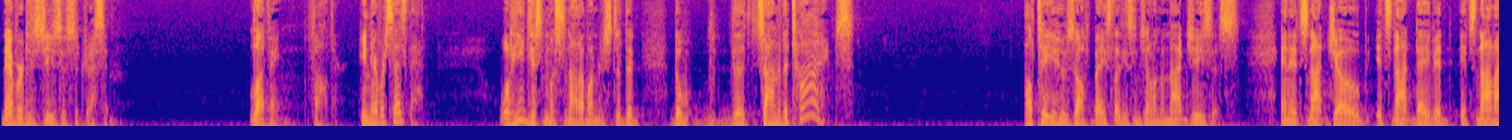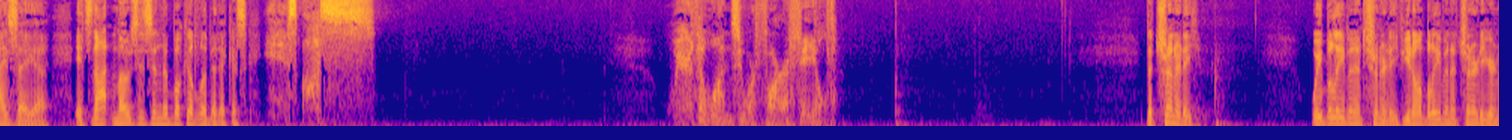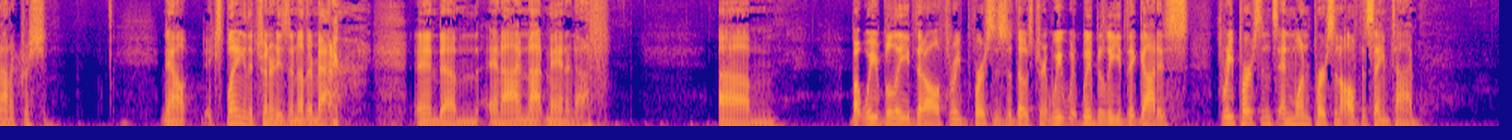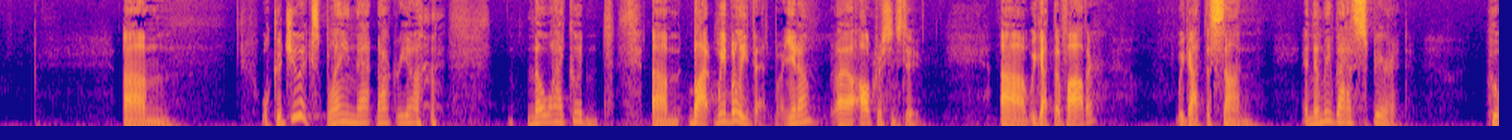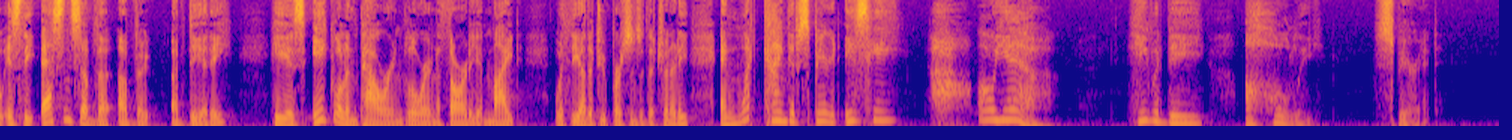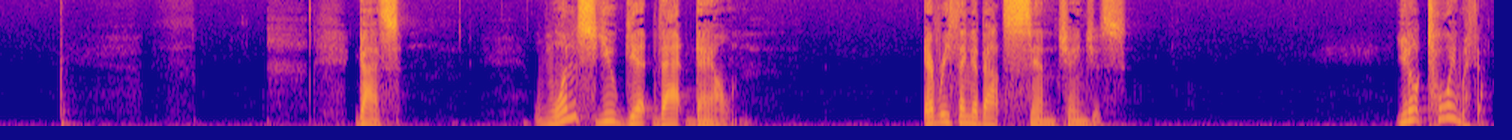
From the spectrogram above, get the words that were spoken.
Never does Jesus address him. Loving Father. He never says that. Well, he just must not have understood the, the, the sign of the times. I'll tell you who's off base, ladies and gentlemen, not Jesus. And it's not Job, it's not David, it's not Isaiah, it's not Moses in the book of Leviticus. It is us. We're the ones who are far afield. The Trinity. We believe in a Trinity. If you don't believe in a Trinity, you're not a Christian. Now, explaining the Trinity is another matter, and um, and I'm not man enough. Um, but we believe that all three persons of those Trinity, we, we believe that God is three persons and one person all at the same time. Um, well, could you explain that, Dr. Young? no, I couldn't. Um, but we believe that, you know, uh, all Christians do. Uh, we got the Father, we got the Son, and then we've got a Spirit who is the essence of, the, of, the, of deity. He is equal in power and glory and authority and might with the other two persons of the Trinity. And what kind of spirit is he? Oh, yeah. He would be a Holy Spirit. Guys, once you get that down, everything about sin changes. You don't toy with it.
